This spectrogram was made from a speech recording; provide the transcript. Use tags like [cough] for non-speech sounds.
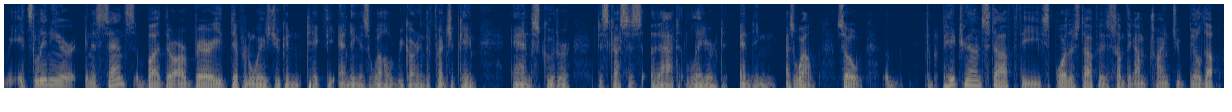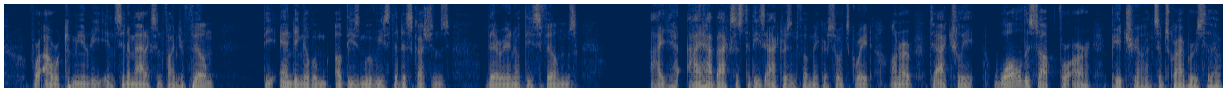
it's linear in a sense, but there are very different ways you can take the ending as well regarding the friendship game. And Scooter discusses that layered ending as well. So uh, the Patreon stuff, the spoiler stuff is something I'm trying to build up for our community in CinemAddicts and find your film, the ending of of these movies, the discussions therein of these films. I I have access to these actors and filmmakers, so it's great on our to actually wall this up for our Patreon subscribers. The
